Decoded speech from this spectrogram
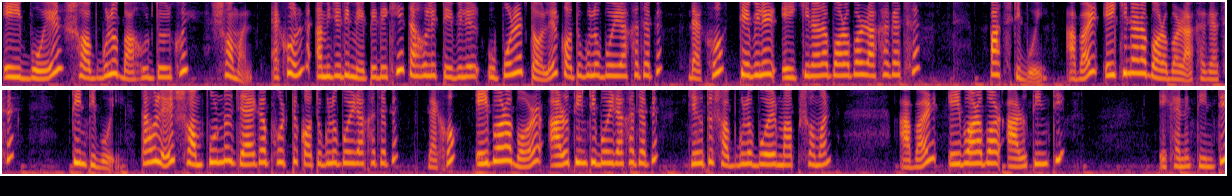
এই বইয়ের সবগুলো বাহুর দৈর্ঘ্যই সমান। এখন আমি যদি মেপে দেখি তাহলে টেবিলের উপরের তলে কতগুলো বই রাখা যাবে? দেখো, টেবিলের এই কিনারা বরাবর রাখা গেছে পাঁচটি বই। আবার এই কিনারা বরাবর রাখা গেছে তিনটি বই। তাহলে সম্পূর্ণ জায়গা ভরতে কতগুলো বই রাখা যাবে? দেখো, এই বরাবর আরও তিনটি বই রাখা যাবে। যেহেতু সবগুলো বইয়ের মাপ সমান আবার এই বরাবর আরও তিনটি, এখানে তিনটি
